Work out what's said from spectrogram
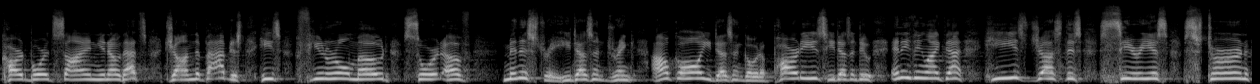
cardboard sign. You know, that's John the Baptist. He's funeral mode, sort of ministry. He doesn't drink alcohol. He doesn't go to parties. He doesn't do anything like that. He's just this serious, stern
